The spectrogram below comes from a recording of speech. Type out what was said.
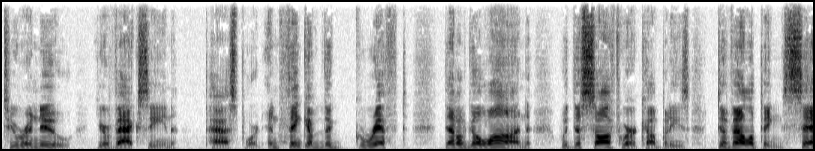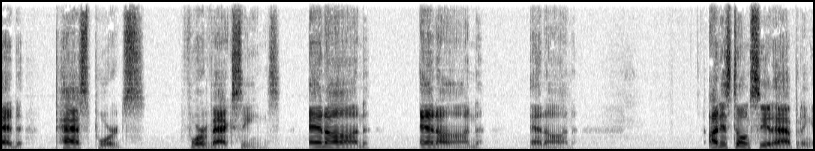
to renew your vaccine passport. And think of the grift that'll go on with the software companies developing said passports for vaccines. And on and on and on. I just don't see it happening.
